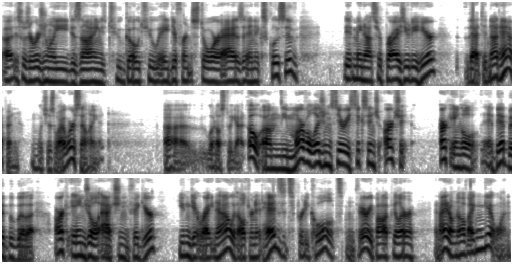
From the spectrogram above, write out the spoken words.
Uh, this was originally designed to go to a different store as an exclusive. It may not surprise you to hear that did not happen, which is why we're selling it uh, what else do we got? Oh, um, the Marvel Legends series six-inch Arch- Archangel uh, Archangel action figure you can get right now with alternate heads. It's pretty cool. It's been very popular, and I don't know if I can get one.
